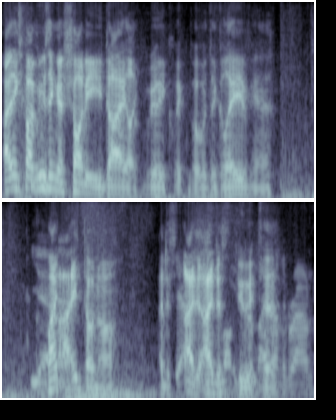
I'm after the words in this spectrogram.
I think if I'm using a shoddy, you die like really quick, but with the glaive, yeah. Yeah. I, I don't know. I just Yeah, I, I just do it to. the ground.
